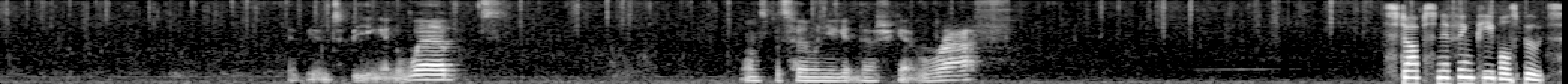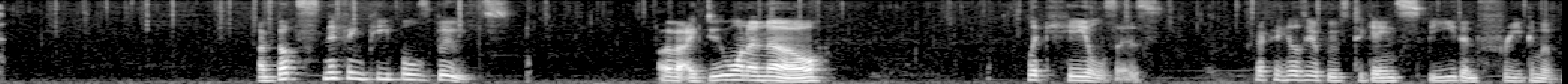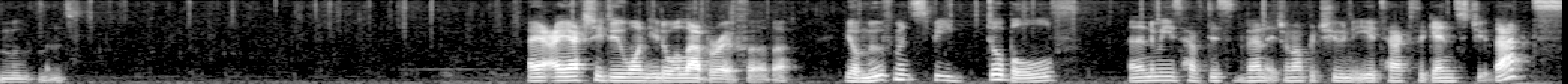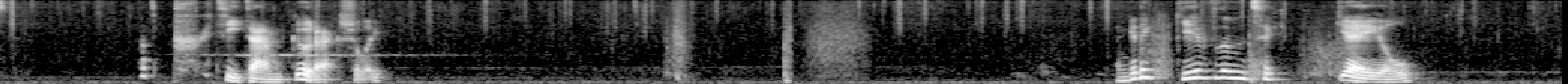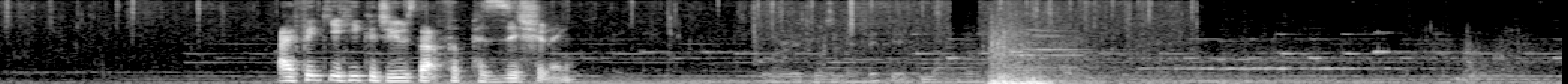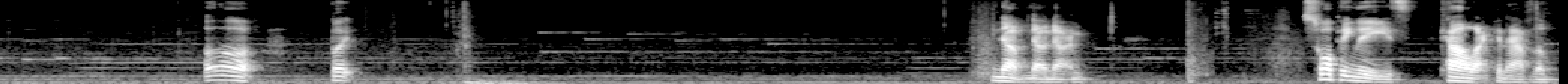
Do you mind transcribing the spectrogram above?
Immune to being enwebbed. Once per turn when you get dash, you get wrath. Stop sniffing people's boots. I'm not sniffing people's boots. However, I do want to know Click Heels is. Click heels your boots to gain speed and freedom of movement. I, I actually do want you to elaborate further. Your movement speed doubles, and enemies have disadvantage on opportunity attacks against you. That's that's pretty damn good, actually. I'm gonna give them to Gale. I figure he could use that for positioning. Oh, but no, no, no. I'm swapping these. Karlach can have them.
